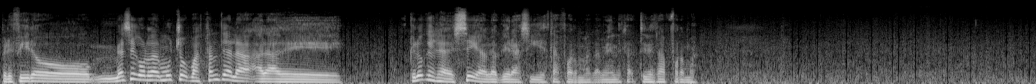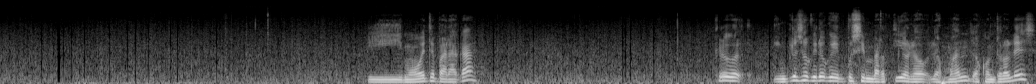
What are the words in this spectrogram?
Prefiero. Me hace acordar mucho, bastante a la, a la de. Creo que es la de Sega la que era así, de esta forma también. tiene esta forma. Y movete para acá incluso creo que puse invertidos los, los, los controles.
